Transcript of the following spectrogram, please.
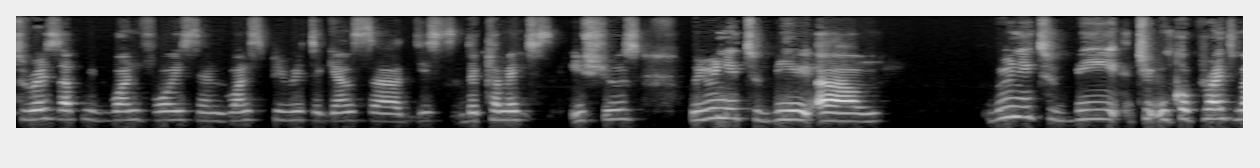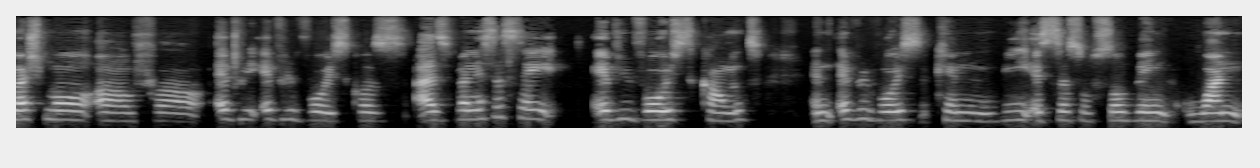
to raise up with one voice and one spirit against uh, this the climate issues, we really need to be um, we need to be to incorporate much more of uh, every every voice because as Vanessa say every voice counts and every voice can be a source of solving one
